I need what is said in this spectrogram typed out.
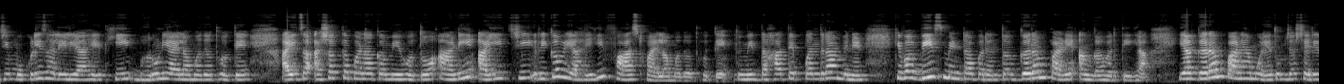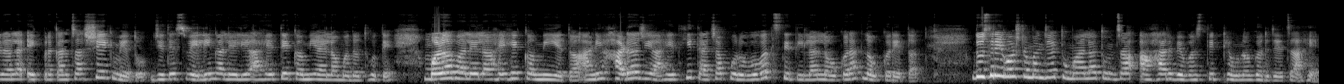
जी मोकळी झालेली आहेत ही भरून यायला मदत होते आईचा अशक्तपणा कमी होतो आणि आईची रिकव्हरी आहे ही फास्ट व्हायला मदत होते. तुम्ही दहा ते पंधरा मिनिट किंवा वीस मिनिटापर्यंत गरम पाणी अंगावरती घ्या. या गरम पाण्यामुळे तुमच्या शरीराला एक प्रकारचा शेक मिळतो. जिथे स्वेलिंग आलेली आहे ते कमी यायला मदत होते. मळब आलेलं आहे हे कमी येतं आणि हाडं जी आहेत ही त्याच्या पूर्ववत स्थितीला लवकरात लवकर येतात. दुसरी गोष्ट म्हणजे तुम्हाला तुमचा आहार व्यवस्थित ठेवणं गरजेचं आहे.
